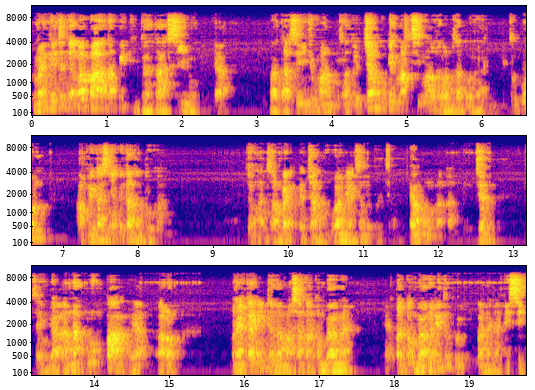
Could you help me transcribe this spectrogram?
bermain gadget nggak apa-apa tapi dibatasi mungkin ya dibatasi cuma satu jam mungkin maksimal dalam satu hari itu pun aplikasinya kita tentukan jangan sampai kecanduan yang sampai berjam-jam menggunakan gadget sehingga anak lupa ya. Kalau mereka ini dalam masa perkembangan ya. Perkembangan itu bukan hanya fisik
